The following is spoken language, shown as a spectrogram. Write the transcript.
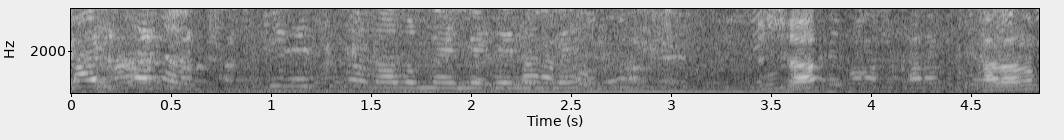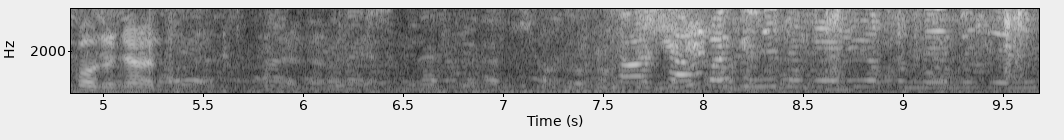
Başkanım, bir resim alalım Mehmet Emin'le. Karanlık olacak evet. Çarşamba günü de geliyorsun Mehmet Emin.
